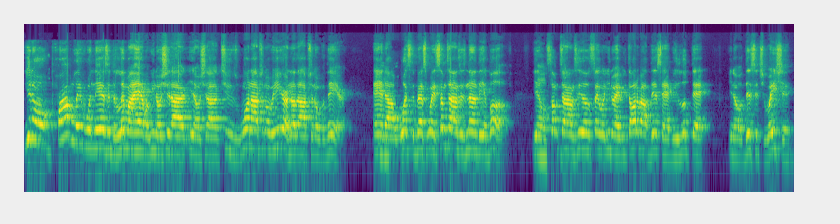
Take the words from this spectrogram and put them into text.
You know, probably when there's a dilemma I have of, you know, should I, you know, should I choose one option over here or another option over there? And mm-hmm. uh, what's the best way? Sometimes it's none of the above. You know, mm-hmm. sometimes he'll say, well, you know, have you thought about this? Have you looked at, you know, this situation?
